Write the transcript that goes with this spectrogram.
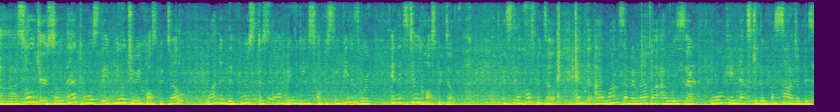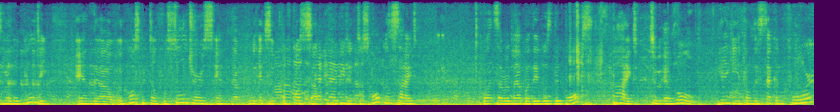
uh, soldiers. So that was the military hospital, one of the first stone buildings of St. Petersburg, and it's still a hospital. Still hospital. And I once, I remember, I was uh, walking next to the facade of this yellow building, and uh, a hospital for soldiers, and uh, it's of course uh, forbidden to smoke inside. What I remember, there was the box tied to a rope hanging from the second floor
